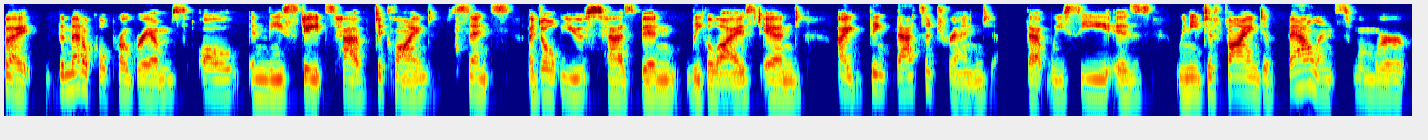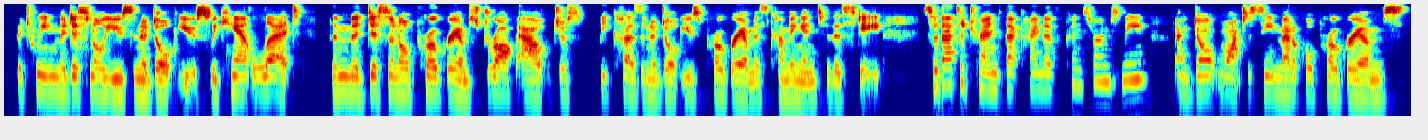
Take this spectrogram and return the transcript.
But the medical programs all in these states have declined since adult use has been legalized. And I think that's a trend that we see is we need to find a balance when we're between medicinal use and adult use. We can't let the medicinal programs drop out just because an adult use program is coming into the state. So that's a trend that kind of concerns me. I don't want to see medical programs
